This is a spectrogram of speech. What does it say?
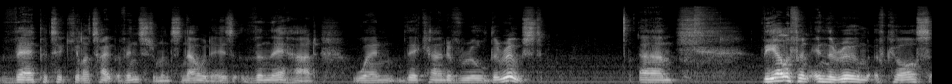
their particular type of instruments nowadays than they had when they kind of ruled the roost. Um, the elephant in the room, of course,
